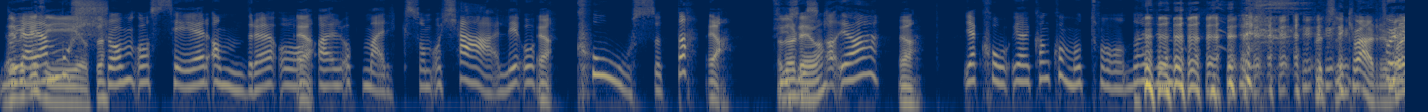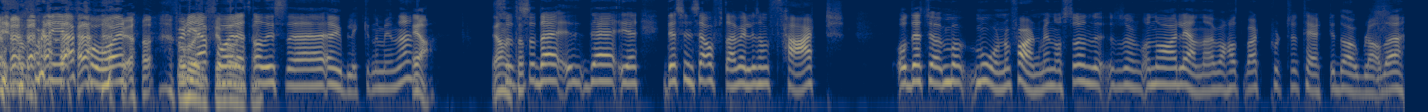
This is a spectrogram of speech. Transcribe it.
Det vil jeg er jeg si også. morsom og ser andre og Ja. er oppmerksom og kjærlig og Ja. kosete. Ja. Det er det òg. Ja. Ja. Jeg, kom, jeg kan komme og ta deg rundt Plutselig kveler du meg. fordi jeg får, Ja. fordi jeg får et av disse øyeblikkene mine. Ja. Ja, så så det, det, jeg- det syns jeg ofte er veldig sånn fælt. Og det tror jeg moren og faren min også. Og nå har Lene vært portrettert i Dagbladet.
